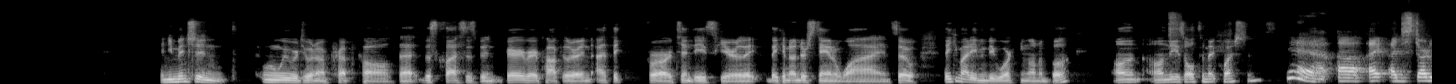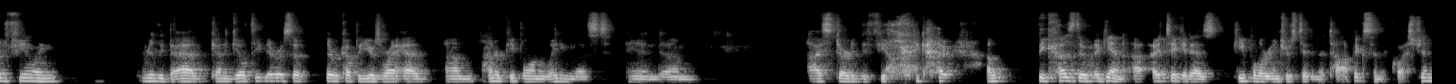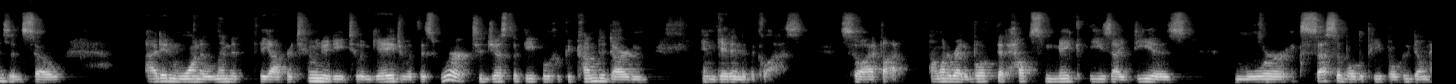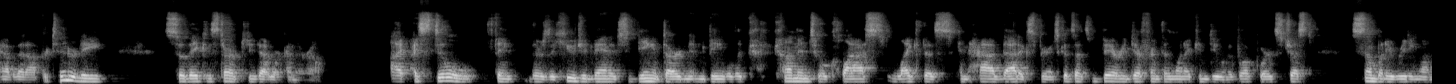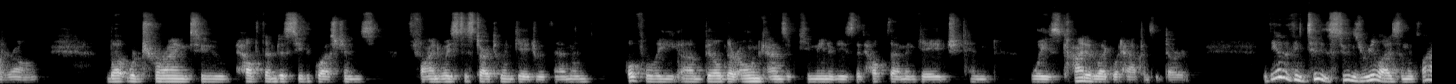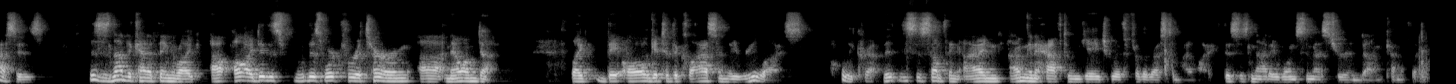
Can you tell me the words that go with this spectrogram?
And you mentioned when we were doing our prep call that this class has been very, very popular. And I think for our attendees here, they, they can understand why. And so I think you might even be working on a book on, on these ultimate questions. Yeah. Uh, I, I just started feeling really bad, kind of guilty. There was a, there were a couple years where I had um, 100 people on the waiting list and um, I started to feel like I, I, because the, again, I, I take it as people are interested in the topics and the questions, and so I didn't want to limit the opportunity to engage with this work to just the people who could come to Darden and get into the class. So I thought I want to write a book that helps make these ideas more accessible to people who don't have that opportunity so they can start to do that work on their own. I, I still think there's a huge advantage to being at Darden and being able to c- come into a class like this and have that experience because that's very different than what I can do in a book where it's just somebody reading on their own. But we're trying to help them to see the questions, find ways to start to engage with them, and hopefully uh, build their own kinds of communities that help them engage in ways kind of like what happens at Darden. But the other thing too, the students realize in the class is this is not the kind of thing where like, oh, oh I did this this work for a term, uh, now I'm done. Like they all get to the class and they realize, holy crap, this is something I'm I'm going to have to engage with for the rest of my life. This is not a one semester and done kind of thing.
